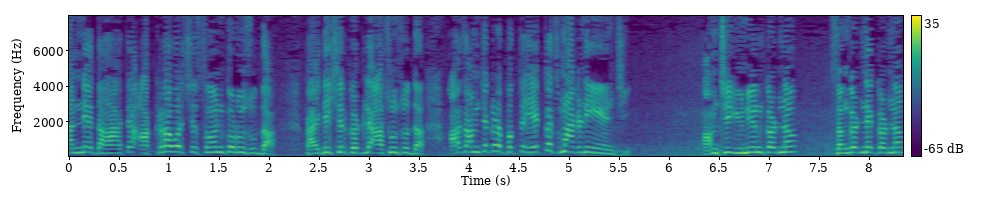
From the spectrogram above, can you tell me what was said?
अन्याय दहा ते अकरा वर्ष सहन करून सुद्धा कायदेशीर खटले असून सुद्धा आज आमच्याकडे फक्त एकच मागणी आहे यांची. आमची युनियनकडनं संघटनेकडनं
